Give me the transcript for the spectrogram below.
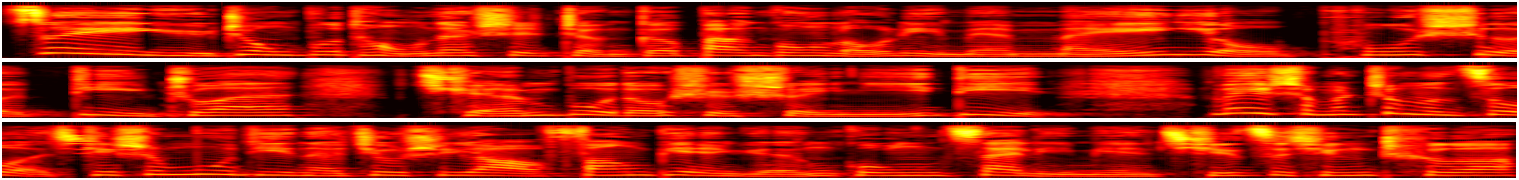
最与众不同的是，整个办公楼里面没有铺设地砖，全部都是水泥地。为什么这么做？其实目的呢，就是要方便员工在里面骑自行车、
